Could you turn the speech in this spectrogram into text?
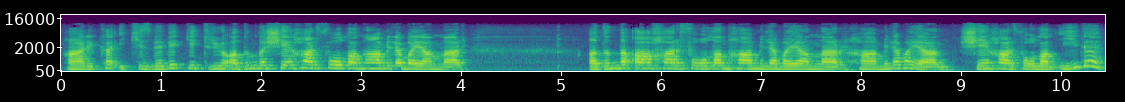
harika ikiz bebek getiriyor. Adında Ş harfi olan hamile bayanlar adında A harfi olan hamile bayanlar hamile bayan Ş harfi olan iyi de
